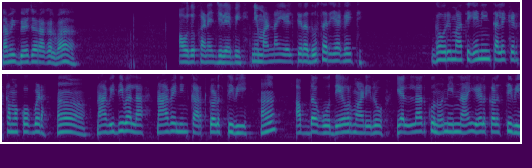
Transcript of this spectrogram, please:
ನಮಗ್ ಬೇಜಾರಾಗಲ್ವಾ? ಹೌದು ಕಣೆ ಜಿಲೇಬಿ ನಿಮ್ಮ ಅಣ್ಣ ಹೇಳ್ತಿರೋದು ಸರಿಯಾಗೈತಿ. ಗೌರಿ ಮಾತಿಗೆ ನೀನ್ ತಲೆ ಕೆಡ್ಸ್ಕೊಂಬಕ್ ಹೋಗ್ಬೇಡ. ಹಾ. ನಾವಿದೀವಲ್ಲ ನಾವೇ ನಿನ್ ಕರ್ತ್ ಕಳಿಸ್ತೀವಿ. ಹಾ. ಹಬ್ದಾಗು ದೇವ್ರ ಮಾಡಿರು ಎಲ್ಲದಕ್ಕೂ ನಿನ್ನ ಹೇಳ್ ಕಳಿಸ್ತೀವಿ.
